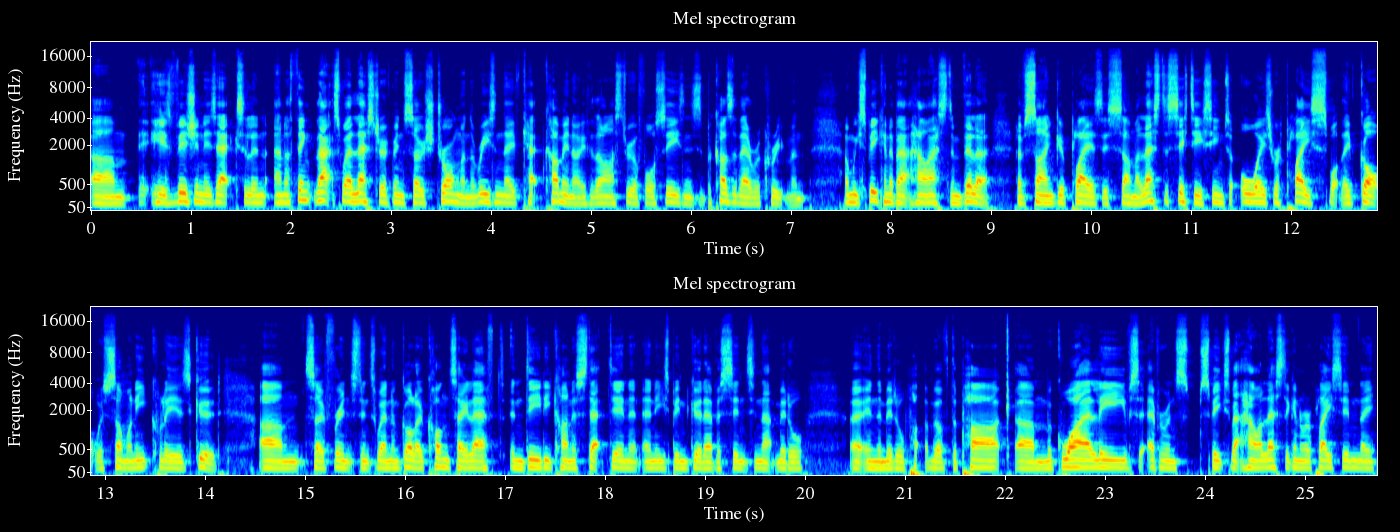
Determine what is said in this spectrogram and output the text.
Um, his vision is excellent, and I think that's where Leicester have been so strong. And the reason they've kept coming over the last three or four seasons is because of their recruitment. And we're speaking about how Aston Villa have signed good players this summer. Leicester City seem to always replace what they've got with someone equally as good. Um, so, for instance, when N'Golo Kanté left, Ndidi kind of stepped in, and, and he's been good ever since in that middle uh, in the middle of the park. Um, Maguire leaves. Everyone speaks about how Leicester are going to replace him. They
